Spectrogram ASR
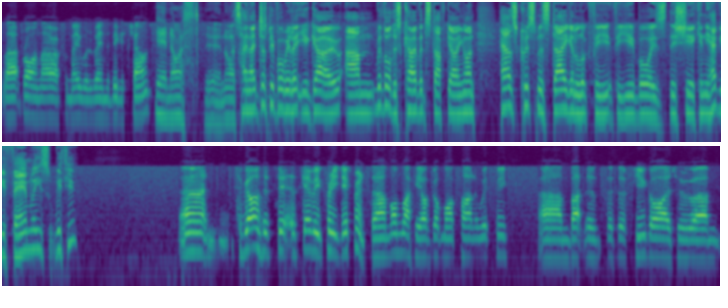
Lara Brian Lara for me would have been the biggest challenge. Yeah, nice. Yeah, nice. Hey, mate, just before we let you go, um, with all this COVID stuff going on, how's Christmas Day going to look for you, for you boys this year? Can you have your families with you? Uh, to be honest, it's, it's going to be pretty different. Um, I'm lucky I've got my partner with me, um, but there's, there's a few guys who um,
